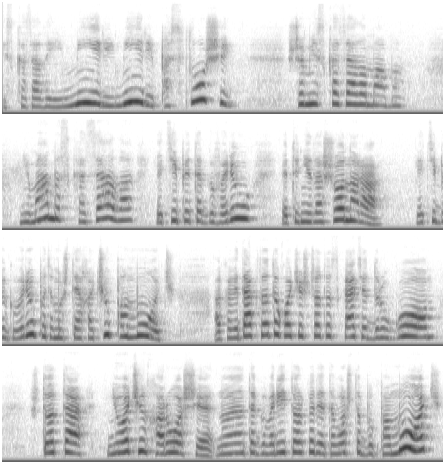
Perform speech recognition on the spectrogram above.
и сказала ей, Мире, Мире, послушай, что мне сказала мама. Мне мама сказала, я тебе это говорю, это не лошонара. Я тебе говорю, потому что я хочу помочь. А когда кто-то хочет что-то сказать о другом, что-то не очень хорошее, но он это говорит только для того, чтобы помочь,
